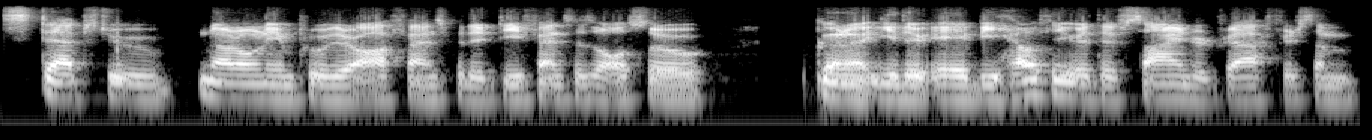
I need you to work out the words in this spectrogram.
steps to not only improve their offense, but their defense is also going to either a be healthier. They've signed or drafted some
